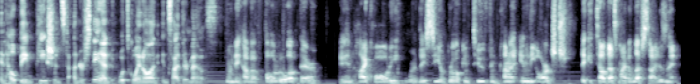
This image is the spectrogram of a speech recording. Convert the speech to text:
and helping patients to understand what's going on inside their mouths. When they have a photo up there, in high quality where they see a broken tooth and kind of in the arch, they could tell that's my left side, isn't it?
